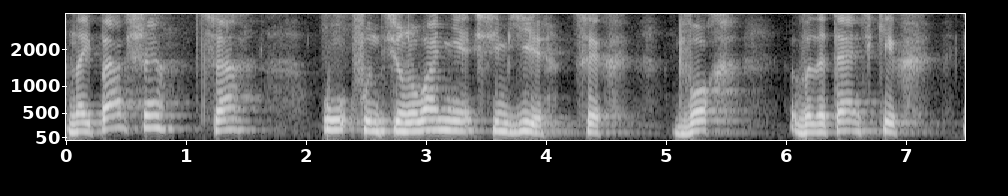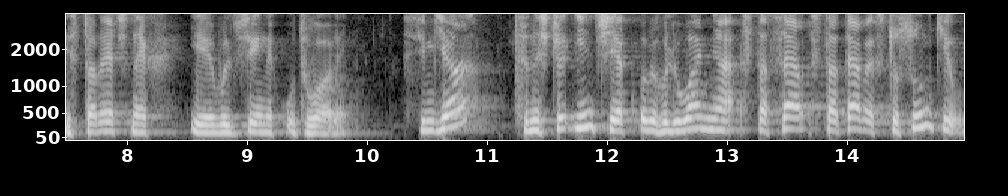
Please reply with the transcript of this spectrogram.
найперше це у функціонуванні сім'ї цих двох велетенських історичних і еволюційних утворень. Сім'я це не що інше, як урегулювання статевих стосунків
